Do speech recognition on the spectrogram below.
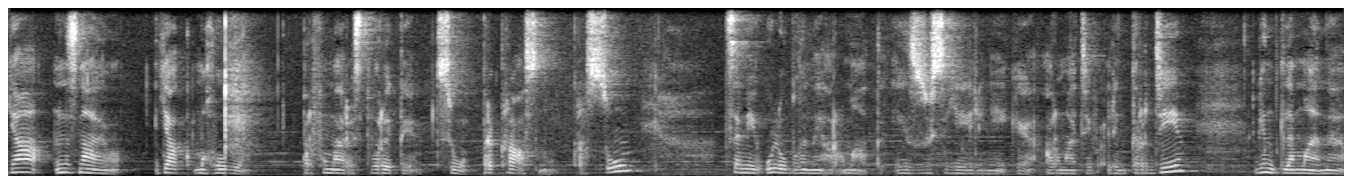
Я не знаю, як могли парфумери створити цю прекрасну красу. Це мій улюблений аромат із усієї лінійки ароматів Лінтерді. Він для мене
